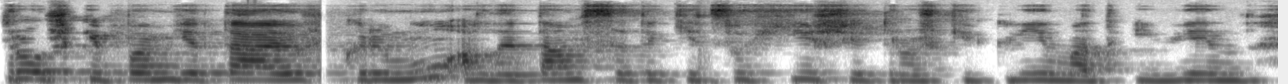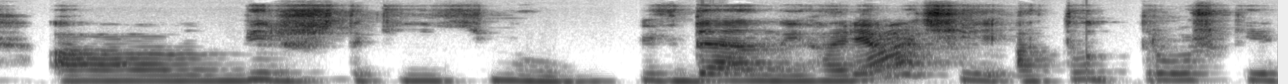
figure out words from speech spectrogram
трошки пам'ятаю в Криму, але там все таки сухіший трошки клімат, і він а, більш такий ну, південний, гарячий, а тут трошки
